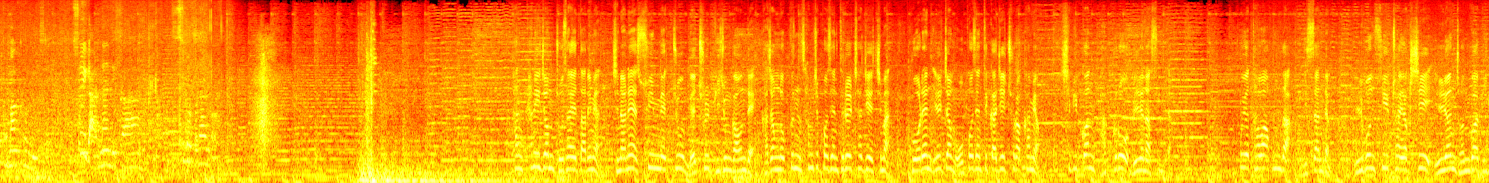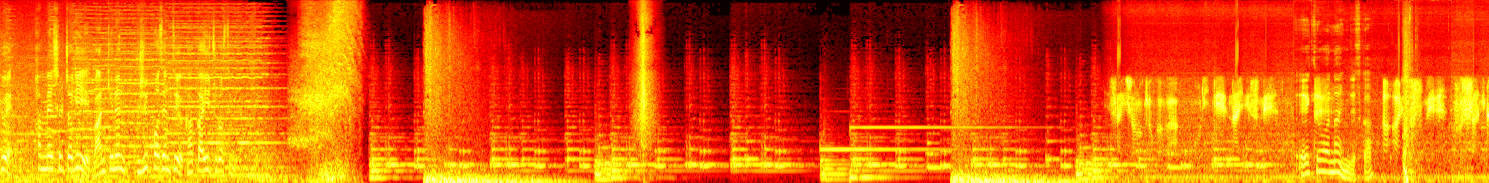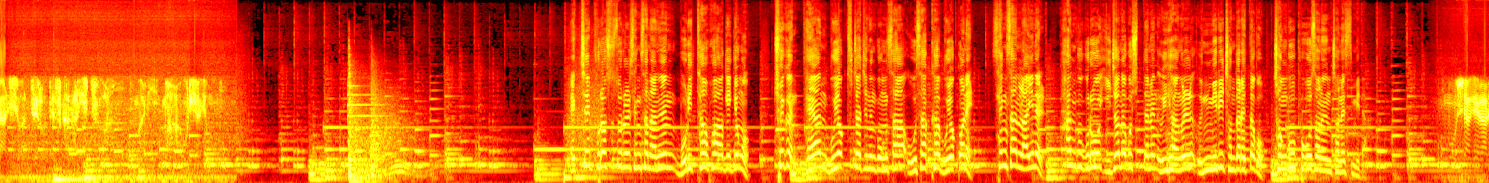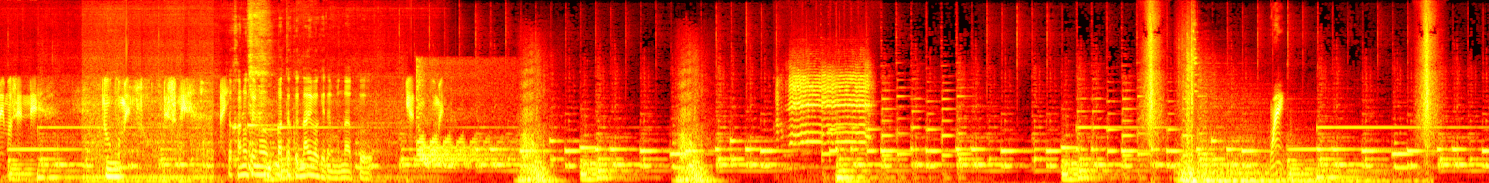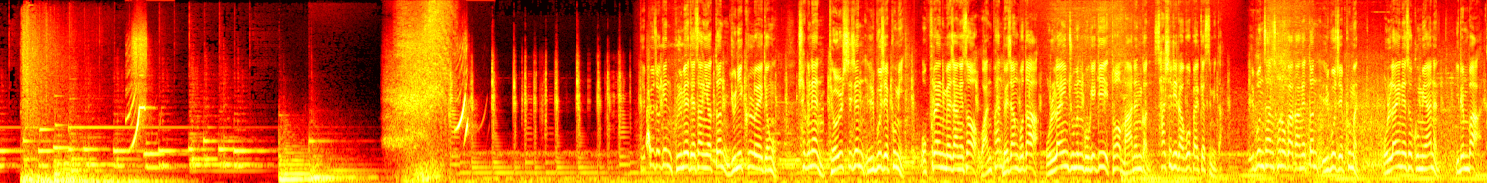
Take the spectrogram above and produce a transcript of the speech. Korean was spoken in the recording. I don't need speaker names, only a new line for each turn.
그만큼 이제 수익이 안 나니까 취업을 한 거.
한 편의점 조사에 따르면 지난해 수입 맥주 매출 비중 가운데 가장 높은 30%를 차지했지만 9월엔 1.5%까지 추락하며 10위권 밖으로 밀려났습니다. 토요타와 혼다, 닛산 등 일본 수입차 역시 1년 전과 비교해 판매 실적이 많게는 90% 가까이 줄었습니다.
りてないですね
影響はないんですか
あありますね物産に関してはゼロですから輸出はつまりまあ売り上げも
액체 불화수소를 생산하는 모리타 화학의 경우 최근 대한무역투자진흥공사 오사카 무역관에 생산 라인을 한국으로 이전하고 싶다는 의향을 은밀히 전달했다고 정부 보고서는 전했습니다.
申し上げられませんねノーコメントですねはい
可能性も全くないわけでもなく。
대표적인 불매 대상이었던 유니클로의 경우 최근엔 겨울 시즌 일부 제품이 오프라인 매장에서 완판 매장보다 온라인 주문 고객이 더 많은 건 사실이라고 밝혔습니다. 일본산 선호가 강했던 일부 제품은 온라인에서 구매하는 이른바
